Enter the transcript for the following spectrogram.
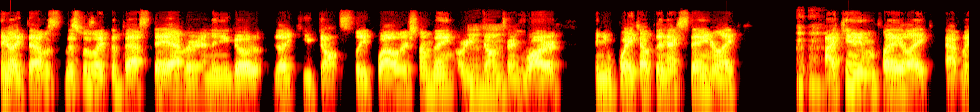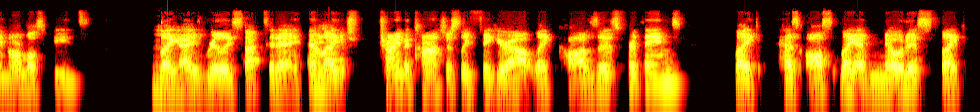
And you're like, that was this was like the best day ever. And then you go like you don't sleep well or something, or you don't Mhm. drink water, and you wake up the next day and you're like, I can't even play like at my normal speeds like Mm-hmm. I really suck today, and like trying to consciously figure out like causes for things, like has also like I've noticed like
